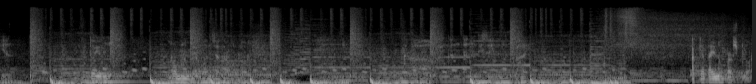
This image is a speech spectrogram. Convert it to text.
Yan. Ito yung room number 1 sa ground floor. Ang ganda ng design ng bahay. Akyat tayo ng first floor.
